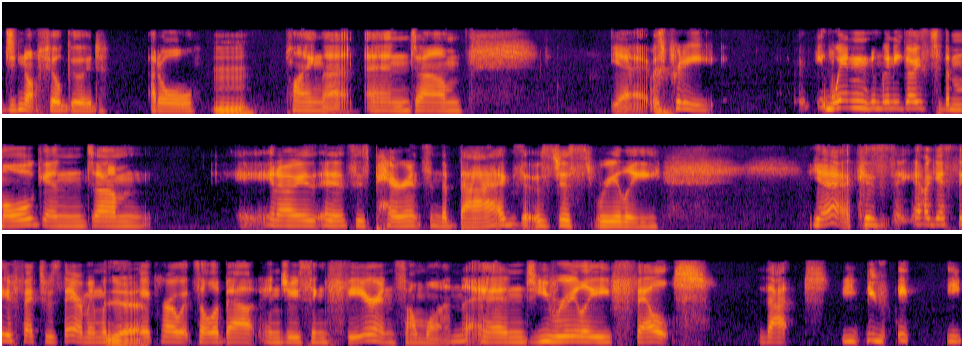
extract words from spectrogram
did not feel good at all mm, playing that and um yeah it was pretty when when he goes to the morgue and um you know it's his parents in the bags it was just really Yeah, because I guess the effect was there. I mean, with Yeah. Scarecrow, it's all about inducing fear in someone, and you really felt that you you it, you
